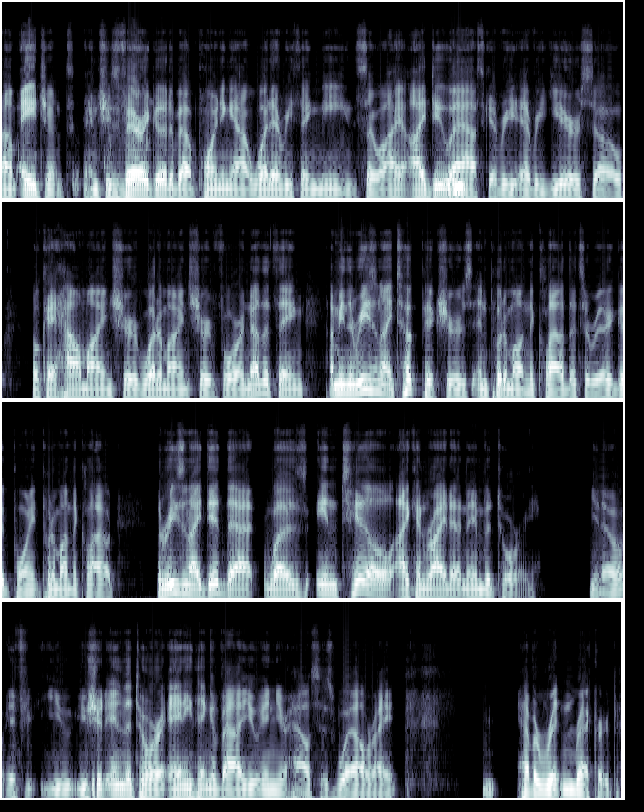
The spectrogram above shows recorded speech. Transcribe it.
um, agent, and she's very good about pointing out what everything means. So I, I do mm-hmm. ask every every year or so, okay, how am I insured? What am I insured for? Another thing, I mean, the reason I took pictures and put them on the cloud, that's a very good point, put them on the cloud. The reason I did that was until I can write an inventory. You know, if you you should inventory anything of value in your house as well, right? Have a written record.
